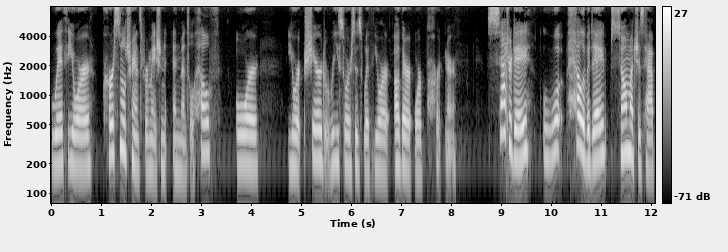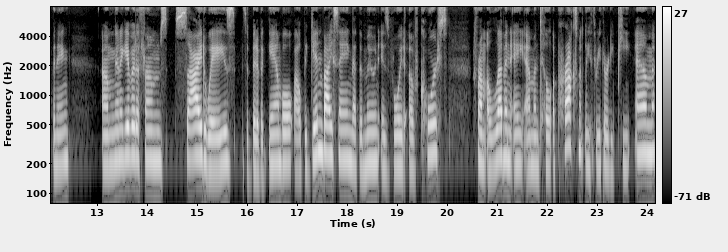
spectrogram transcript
with your personal transformation and mental health or your shared resources with your other or partner. Saturday what hell of a day. So much is happening. I'm going to give it a thumbs sideways. It's a bit of a gamble. I'll begin by saying that the moon is void of course from 11 a.m. until approximately 3:30 p.m.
